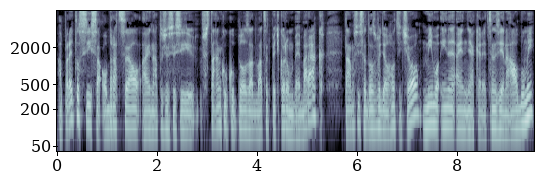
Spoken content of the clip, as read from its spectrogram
A preto si sa obracel aj na to, že si si v stánku kúpil za 25 korún bebarák, tam si sa dozvedel hoci čo, mimo iné aj nejaké recenzie na albumy.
